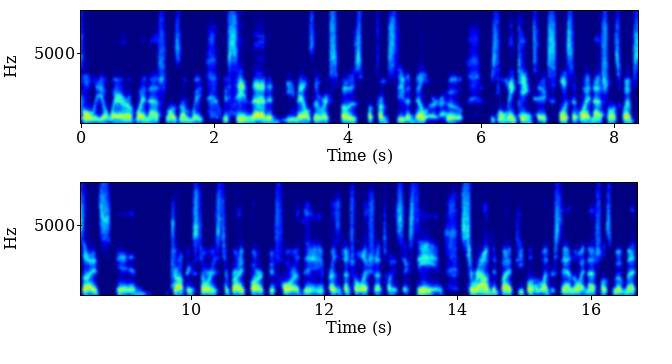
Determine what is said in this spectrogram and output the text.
fully aware of white nationalism. We we've seen that in emails that were exposed from Stephen Miller, who was linking to explicit white nationalist websites in dropping stories to Breitbart before the presidential election of 2016, surrounded by people who understand the white nationalist movement,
